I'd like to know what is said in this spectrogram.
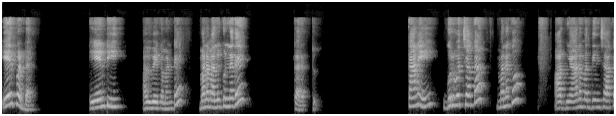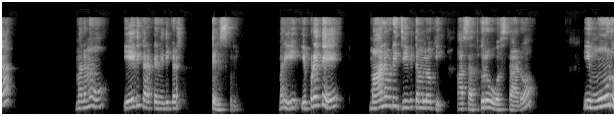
ఏర్పడ్డాయి. ఏంటి? అవివేకం అంటే మనం అనుకున్నదే కరెక్ట్. కానీ గురువు వచ్చాక మనకు ఆ జ్ఞానం అందించాక మనము ఏది కరెక్ట్ అనేది ఇక్కడ తెలుసుకుని మరి ఎప్పుడైతే మానవుడి జీవితంలోకి ఆ సద్గురువు వస్తాడో ఈ మూడు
